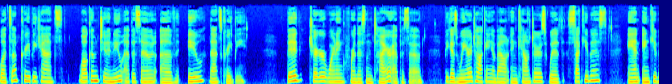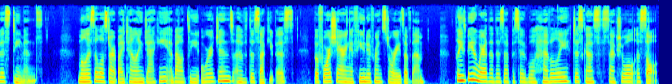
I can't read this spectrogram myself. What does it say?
What's up, creepy cats? Welcome to a new episode of Ew, That's Creepy. Big trigger warning for this entire episode because we are talking about encounters with succubus and incubus demons. Melissa will start by telling Jackie about the origins of the succubus before sharing a few different stories of them. Please be aware that this episode will heavily discuss sexual assault.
